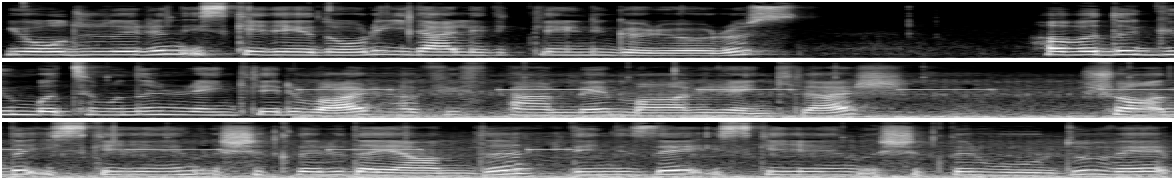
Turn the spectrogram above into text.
yolcuların iskeleye doğru ilerlediklerini görüyoruz. Havada gün batımının renkleri var. Hafif pembe, mavi renkler. Şu anda iskelenin ışıkları da yandı. Denize iskelenin ışıkları vurdu ve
